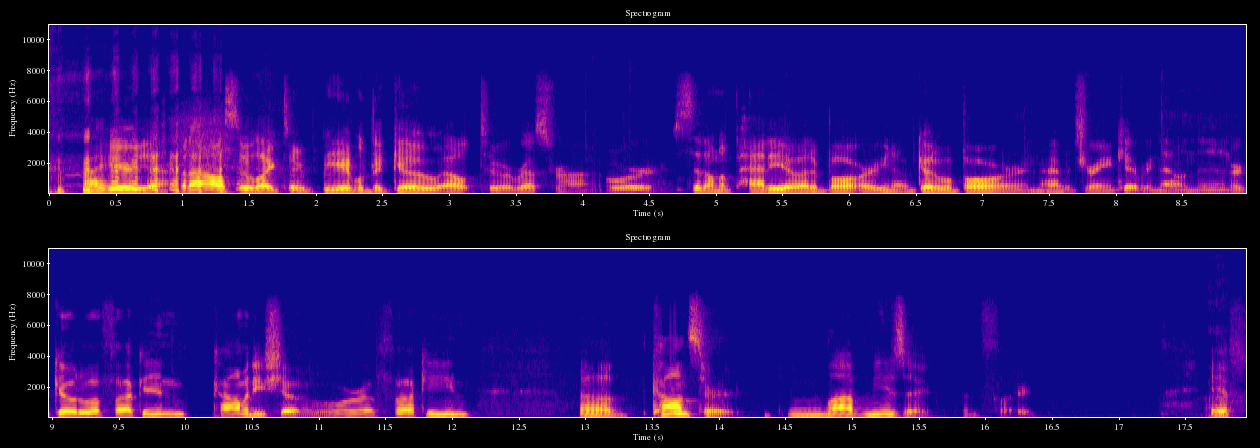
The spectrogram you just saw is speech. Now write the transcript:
I hear you, but I also like to be able to go out to a restaurant or sit on a patio at a bar, or you know, go to a bar and have a drink every now and then, or go to a fucking comedy show or a fucking uh, concert, live music. It's like if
